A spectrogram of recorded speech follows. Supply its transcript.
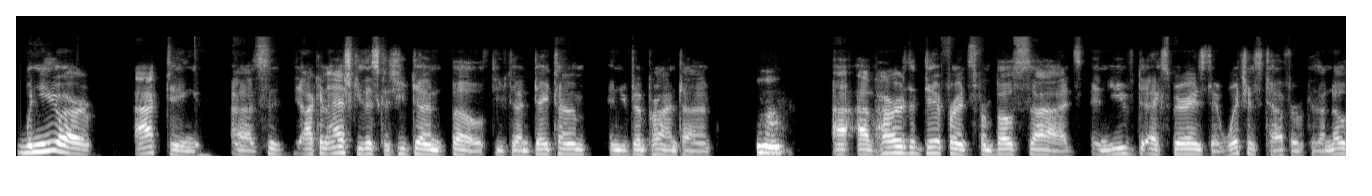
when you are acting, uh, so I can ask you this because you've done both. You've done daytime and you've done prime time. Mm-hmm. I, have heard the difference from both sides, and you've experienced it. Which is tougher? Because I know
